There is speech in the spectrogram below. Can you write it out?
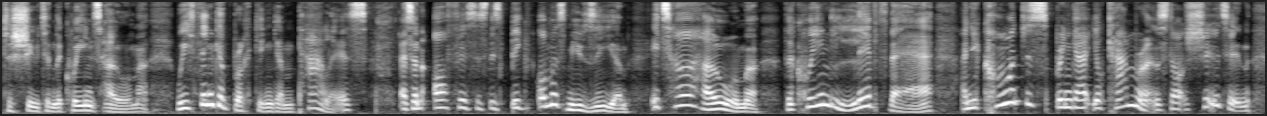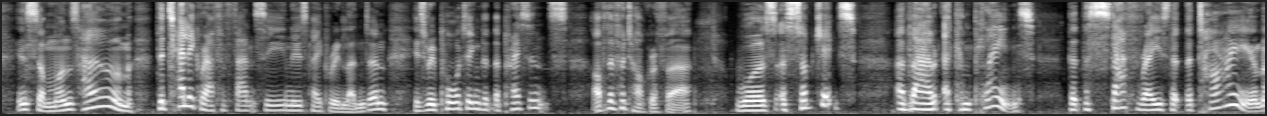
to shoot in the Queen's home. We think of Buckingham palace as an office, as this big, almost museum. It's her home. The Queen lived there, and you can't just bring out your camera and start shooting in someone's home. The Telegraph, a fancy newspaper in London, is reporting that the presence of the photographer was a subject about a complaint that the staff raised at the time.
